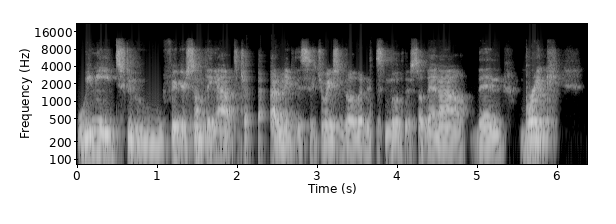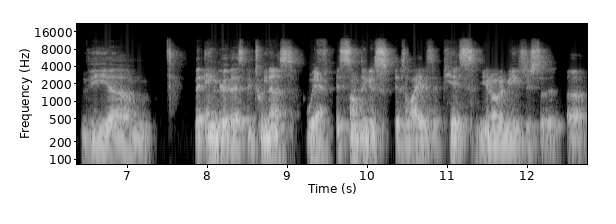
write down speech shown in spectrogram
We need to figure something out to try to make the situation go a little bit smoother. So then I'll then break the um, the anger that's between us with yeah. is something as, as light as a kiss. You know what I mean? It's just a, a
